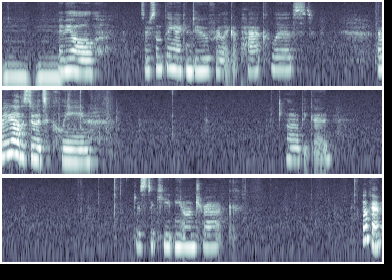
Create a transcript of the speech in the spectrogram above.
maybe I'll, is there something I can do for like a pack list? Or maybe I'll just do it to clean. That'll be good. Just to keep me on track. Okay,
